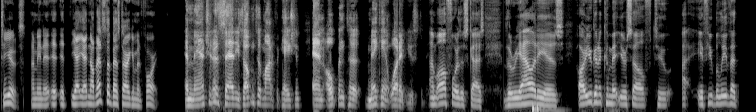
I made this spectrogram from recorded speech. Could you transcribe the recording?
to use. I mean, it, it, yeah, yeah, no, that's the best argument for it. And Manchin has said he's open to modification and open to making it what it used to be. I'm all for this, guys. The reality is, are you going to commit yourself to, uh, if you believe that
